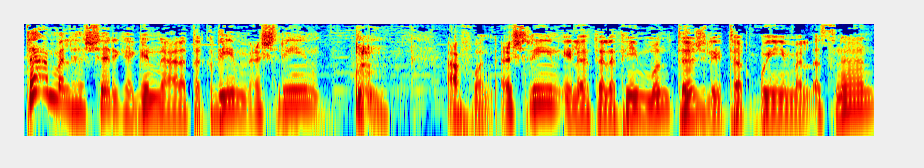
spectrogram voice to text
تعمل هالشركة قلنا على تقديم 20 عفوا 20 إلى 30 منتج لتقويم الأسنان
